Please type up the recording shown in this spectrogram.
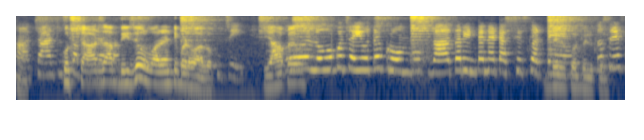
हाँ चार्ज कुछ चार्ज आप दीजिए और वारंटी बढ़वा लो। जी। यहाँ पे- लोगों को चाहिए होता है क्रोम बुक ज़्यादातर इंटरनेट एक्सेस करते हैं। बिल्कुल। बिल्कुल। तो सिर्फ़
